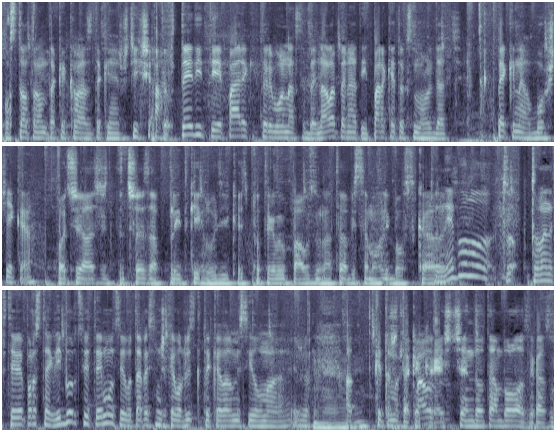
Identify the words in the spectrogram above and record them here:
ostalo tam také kvázi také niečo tichšie a vtedy tie páriky, ktoré boli na sebe nalepené na tých parketoch, si mohli dať pekného bošteka. počúval, že to, čo je za plitkých ľudí, keď potrebujú pauzu na to, aby sa mohli To boskávať. nebolo, to, to len v tebe proste tak vyburcuje tie emócie, lebo tá pesnička bola vždy taká veľmi silná. Že, Nie, a keď tam máš také pauzu, tam bolo a zrazu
